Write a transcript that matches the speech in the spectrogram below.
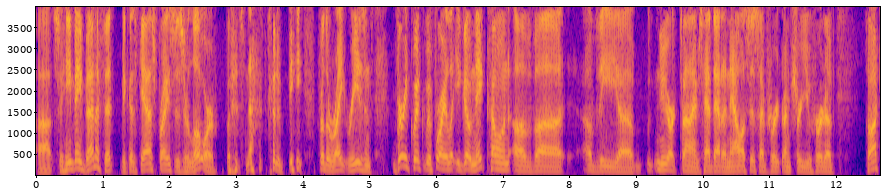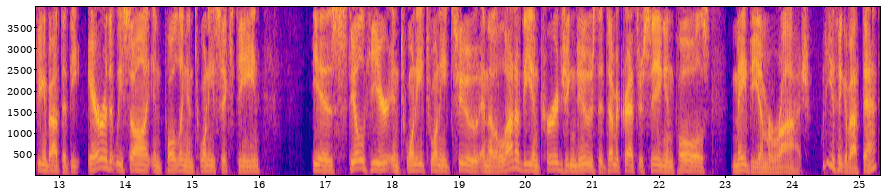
Uh, so he may benefit because gas prices are lower, but it's not going to be for the right reasons. Very quickly before I let you go, Nate Cohn of uh, of the uh, New York Times had that analysis. I've heard, I'm sure you've heard of, talking about that the error that we saw in polling in 2016 is still here in 2022 and that a lot of the encouraging news that Democrats are seeing in polls may be a mirage. What do you think about that?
